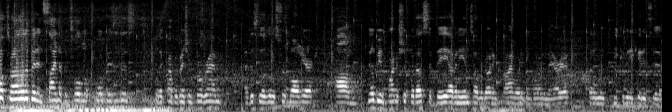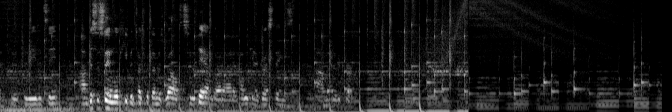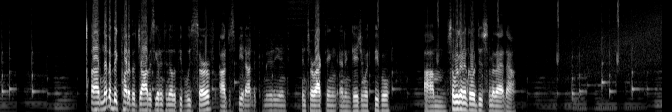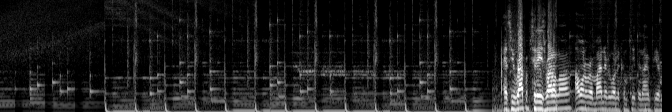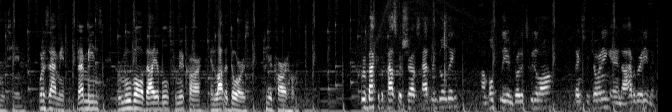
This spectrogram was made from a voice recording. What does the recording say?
Walked around a little bit and signed up a total of four businesses for the crime prevention program at this little, little strip mall here. Um, they'll be in partnership with us if they have any intel regarding crime or anything going on in the area. That'll be communicated to, to, to the agency. Um, just the same, we'll keep in touch with them as well to see what they have going on and how we can address things um, ahead of the uh, another big part of the job is getting to know the people we serve uh, just being out in the community and interacting and engaging with people um, so we're going to go do some of that now As we wrap up today's ride along, I want to remind everyone to complete the 9 p.m. routine. What does that mean? That means remove all valuables from your car and lock the doors to your car at home. We're back at the Pasco Sheriff's Admin Building. Um, hopefully you enjoyed the tweet along. Thanks for joining and uh, have a great evening.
